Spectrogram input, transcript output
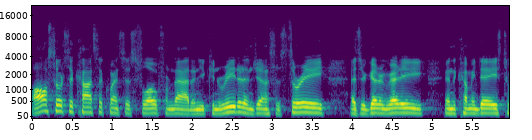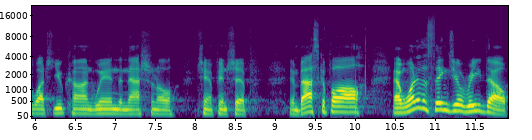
All sorts of consequences flow from that. And you can read it in Genesis 3 as you're getting ready in the coming days to watch UConn win the national championship in basketball. And one of the things you'll read, though,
